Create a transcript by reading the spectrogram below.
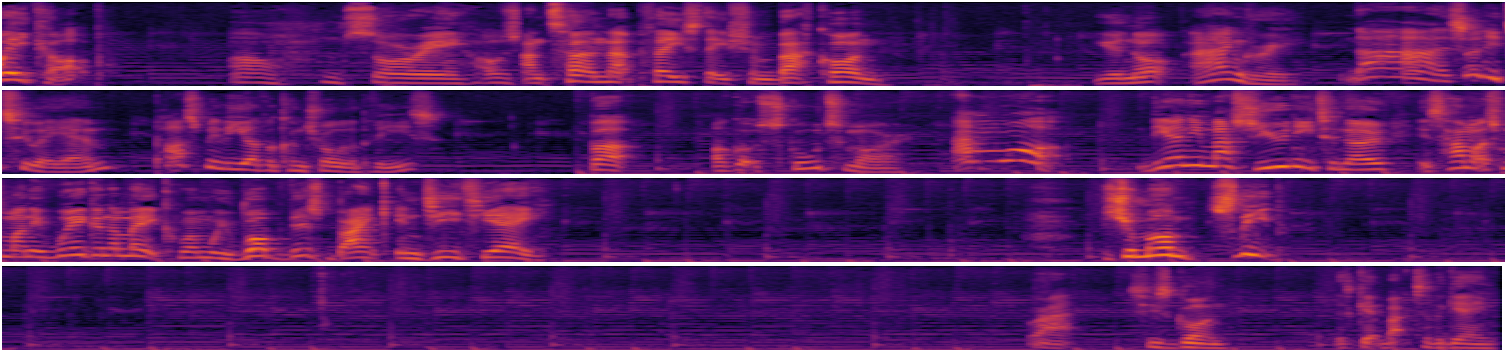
Wake up. Oh, I'm sorry. I was and turn that PlayStation back on. You're not angry? Nah, it's only 2 a.m. Pass me the other controller, please. But I've got school tomorrow. And what? The only maths you need to know is how much money we're gonna make when we rob this bank in GTA. It's your mum. Sleep. Right, she's gone. Let's get back to the game.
